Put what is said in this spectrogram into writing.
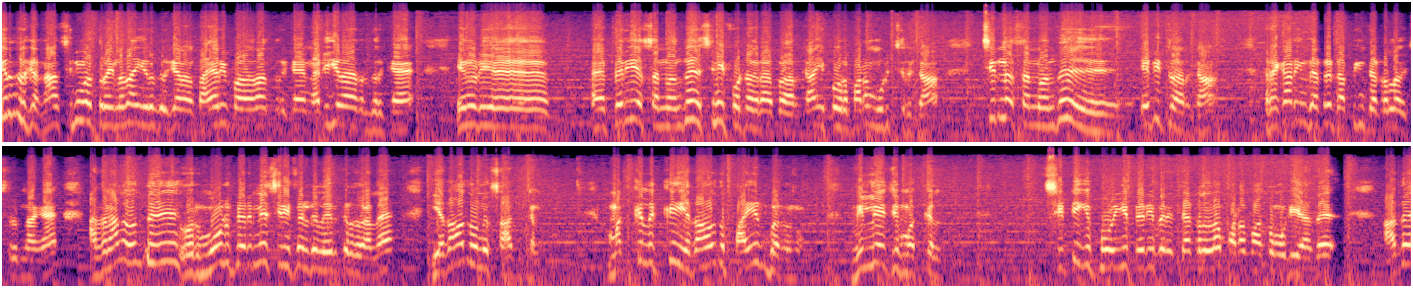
இருந்திருக்கேன். நான் சினிமா துறையில தான் இருந்திருக்கேன். நான் தயாரிப்பாளராக இருந்திருக்கேன் நடிகராக இருந்திருக்கேன். என்னுடைய பெரிய சன் வந்து சினி ஃபோட்டோகிராஃபராக இருக்கான். இப்போ ஒரு படம் முடிச்சிருக்கான். சின்ன சன் வந்து எடிட்டராக இருக்கான். ரெக்கார்டிங் தேட்டர் டப்பிங் தேட்டர்லாம் வச்சுருந்தாங்க. அதனால் வந்து ஒரு மூணு பேருமே சினிஃபீல்டில் இருக்கிறதால இருக்கிறதுனால ஏதாவது ஒன்று சாதிக்கணும். மக்களுக்கு ஏதாவது பயன்படணும் வில்லேஜ் மக்கள் சிட்டிக்கு போய் பெரிய பெரிய தேட்டர்லாம் படம் பார்க்க முடியாது. அதை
